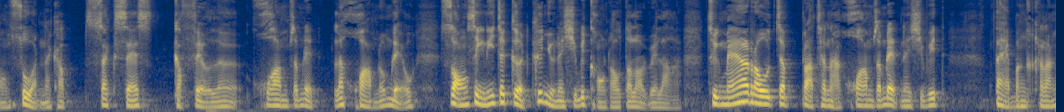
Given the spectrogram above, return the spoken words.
2ส่วนนะครับ success กับ failure ความสำเร็จและความล้มเหลวสองสิ่งนี้จะเกิดขึ้นอยู่ในชีวิตของเราตลอดเวลา ถึงแม้เราจะปรารถนาความสำเร็จในชีวิต แต่บางครั้ง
